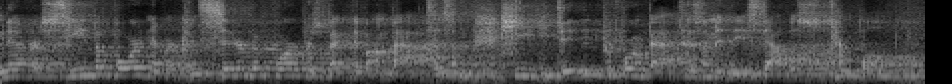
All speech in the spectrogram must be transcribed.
never seen before, never considered before perspective on baptism. He didn't perform baptism in the established temple,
